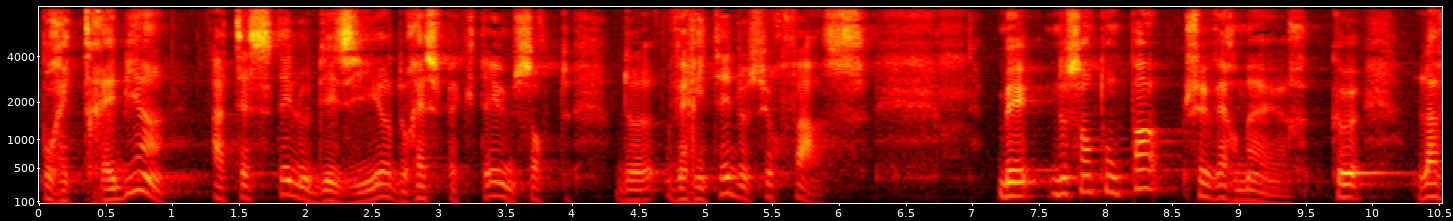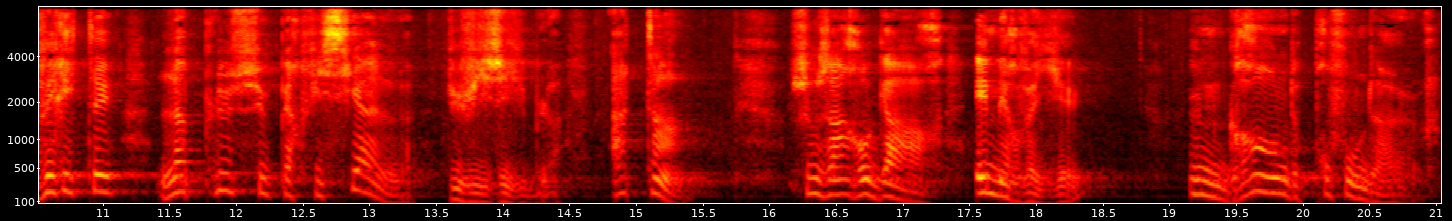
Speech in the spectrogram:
pourrait très bien attester le désir de respecter une sorte de vérité de surface. Mais ne sentons pas chez Vermeer que la vérité la plus superficielle du visible atteint, sous un regard émerveillé, une grande profondeur,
